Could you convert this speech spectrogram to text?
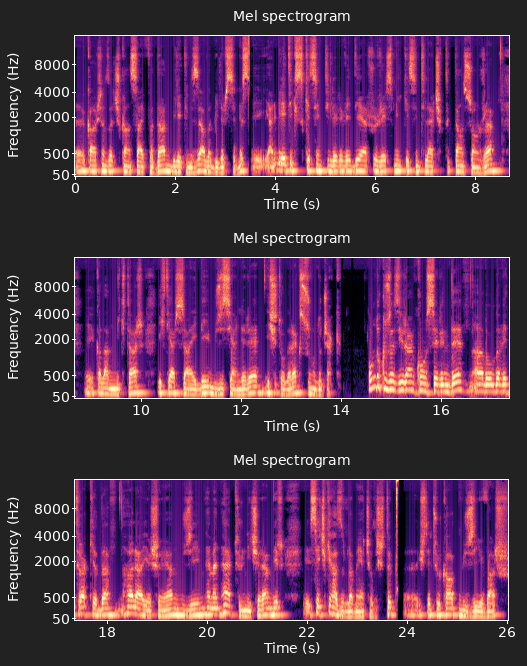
e, karşınıza çıkan sayfadan biletinizi alabilirsiniz. E, yani Biletix kesintileri ve diğer resmi kesintiler çıktıktan sonra kalan miktar ihtiyaç sahibi müzisyenlere eşit olarak sunulacak. 19 Haziran konserinde Anadolu'da ve Trakya'da hala yaşayan müziğin hemen her türünü içeren bir e, seçki hazırlamaya çalıştık. E, işte Türk halk müziği var,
